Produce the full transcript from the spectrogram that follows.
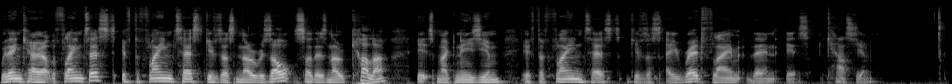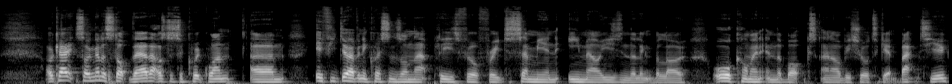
We then carry out the flame test. If the flame test gives us no result, so there's no color, it's magnesium. If the flame test gives us a red flame, then it's calcium. Okay, so I'm going to stop there. That was just a quick one. Um, if you do have any questions on that, please feel free to send me an email using the link below or comment in the box and I'll be sure to get back to you.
